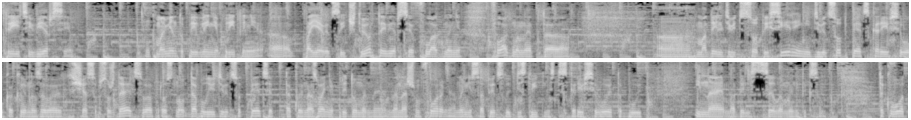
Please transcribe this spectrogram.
третьей версии – к моменту появления Британи э, появится и четвертая версия в флагмане. Флагман это э, модель 900 серии, не 905, скорее всего, как ее называют. Сейчас обсуждается вопрос. Но W905 это такое название, придуманное на нашем форуме. Оно не соответствует действительности. Скорее всего, это будет иная модель с целым индексом. Так вот,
